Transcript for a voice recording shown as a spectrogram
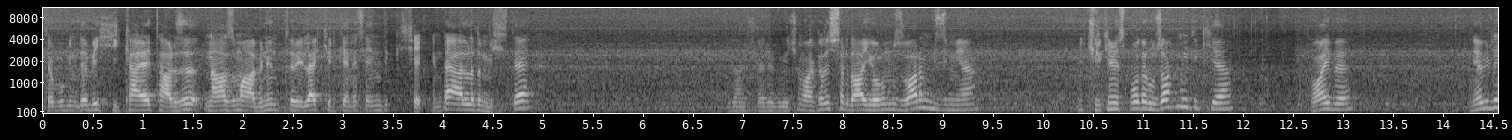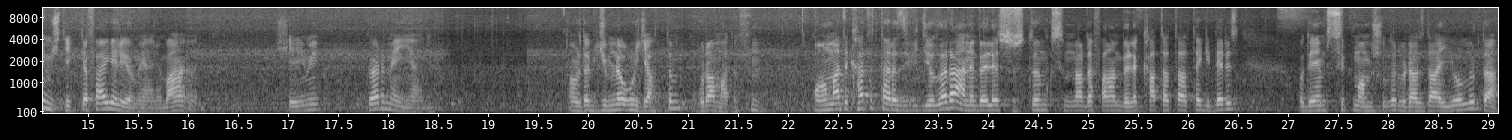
İşte bugün de bir hikaye tarzı Nazım abinin tırıyla Kirkenes'e indik şeklinde ayarladım işte. Buradan şöyle bir geçeyim. Arkadaşlar daha yolumuz var mı bizim ya? Kirkenes bu kadar uzak mıydık ya? Vay be. Ne bileyim işte ilk defa geliyorum yani. Bana şeyimi görmeyin yani. Orada bir cümle kuracaktım. Vuramadım. Olmadı kat atarız videolara. Hani böyle sustuğum kısımlarda falan böyle kat ata ata gideriz. O da hem sıkmamış olur biraz daha iyi olur da.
